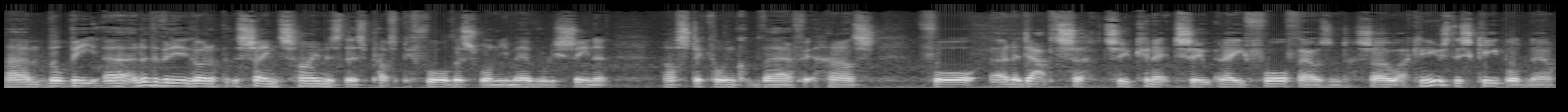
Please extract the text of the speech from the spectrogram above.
Um, there'll be uh, another video going up at the same time as this, perhaps before this one, you may have already seen it. I'll stick a link up there if it has, for an adapter to connect to an A4000. So I can use this keyboard now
